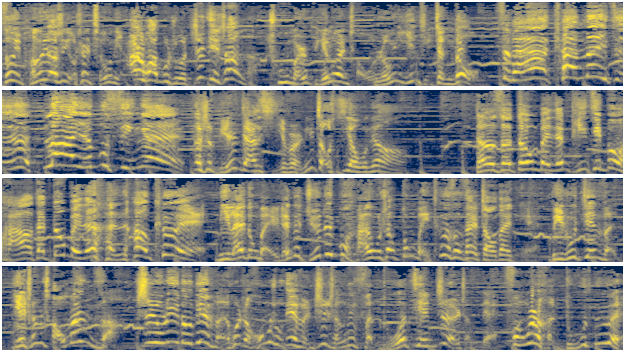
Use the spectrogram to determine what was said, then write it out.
所以朋友要是有事求你，二话不说直接上啊！出门别乱瞅，容易引起争斗。怎么看妹子拉也不行哎？那是别人家的媳妇儿，你找削呢？都说东北人脾气不好，但东北人很好客哎。你来东北，人家绝对不含糊，上东北特色菜招待你，比如煎粉，也称炒焖子，是用绿豆淀粉或者红薯淀粉制成的粉坨煎制而成的，风味很独特呀。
